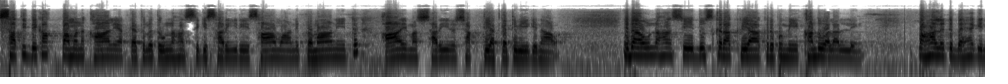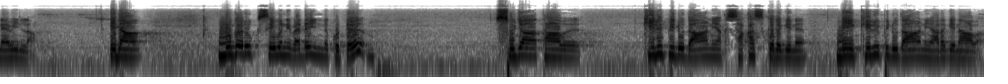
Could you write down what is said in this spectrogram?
සති දෙකක් පමණ කාලයක් ඇතුළත උන්වහන්සේගේ ශරීරයේ සාමාන්‍ය ප්‍රමාණයට ආයමත් ශරීර ශක්තියක් ඇති වීගෙන ආවා. එදා උන්වහන්සේ දුෂ්කර ක්‍රියා කරපු මේ කඳු වලල්ලෙන් පහළට බැහැගෙන ඇවිල්ලා එදා නුගරුක් සෙවණේ වැඩ ඉන්නකොට සුජාතාව කිරිපිඩු දානයක් සකස් කරගෙන මේ කිරිපිඩු දාණය අරගෙන ආවා.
